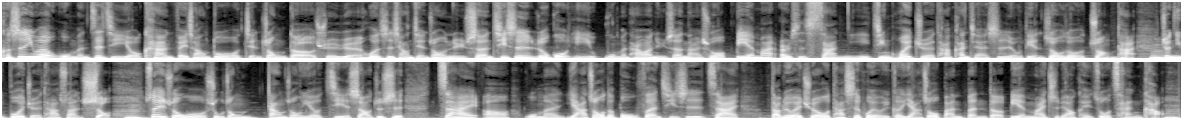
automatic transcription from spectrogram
可是因为我们自己有看非常多减重的学员，或者是想减重的女生，其实如果以我们台湾女生来说，BMI 二十三，你已经会觉得它看起来是有点肉肉的状态，就你不会觉得它算瘦。嗯，所以说我书中当中也有介绍，就是在呃我们亚洲的部分，其实，在 WHO 它是会有一个亚洲版本的 BMI 指标可以做参考。嗯，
